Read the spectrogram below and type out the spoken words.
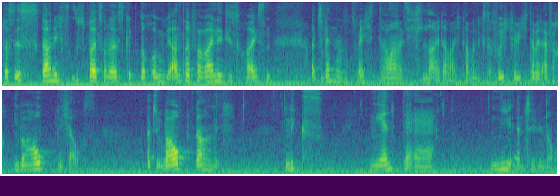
das ist gar nicht Fußball, sondern es gibt doch irgendwie andere Vereine, die so heißen. Also wenn, dann tut mir echt trauermäßig leid, aber ich glaube nichts dafür. Ich kenne mich damit einfach überhaupt nicht aus. Also überhaupt gar nicht. Nix. Niente. Nie Ente, genau.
